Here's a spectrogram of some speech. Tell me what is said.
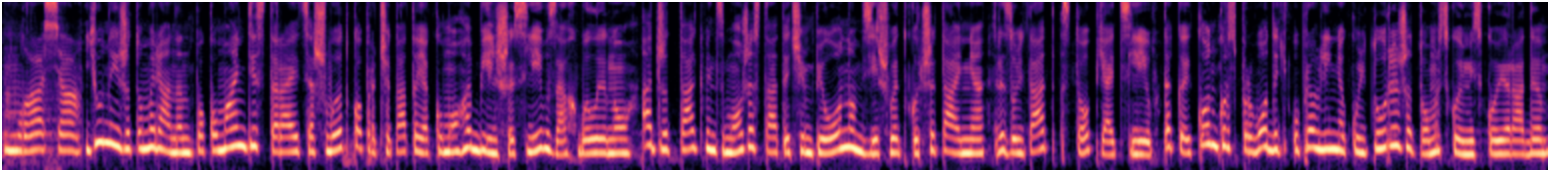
Мурася. Юний житомирянин по команді старається швидко прочитати якомога більше слів за хвилину, адже так він зможе стати чемпіоном зі швидкочитання. Результат 105 слів. Такий конкурс проводить управління культури Житомирської міської ради.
